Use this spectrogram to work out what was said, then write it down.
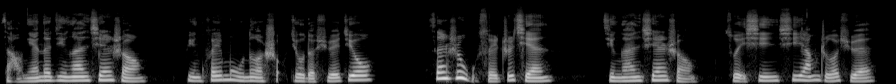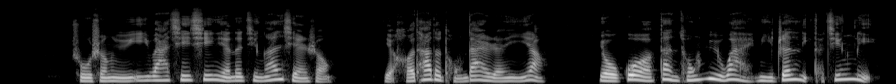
早年的静安先生并非木讷守旧的学究。三十五岁之前，静安先生醉心西洋哲学。出生于一八七七年的静安先生，也和他的同代人一样，有过但从域外觅真理的经历。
